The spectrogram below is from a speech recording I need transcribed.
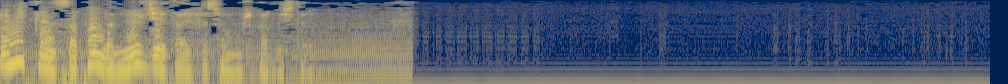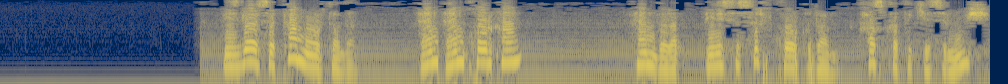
ümitle sapan da mürciye tayfası olmuş kardeşlerim. Bizlerse tam ortada. Hem, hem korkan hem de birisi sırf korkudan kas katı kesilmiş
